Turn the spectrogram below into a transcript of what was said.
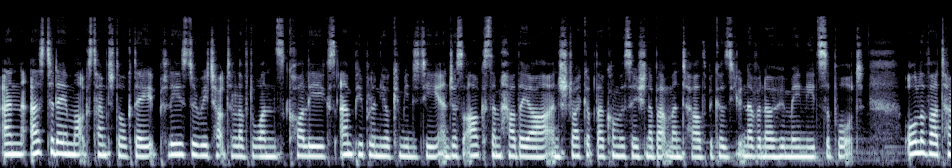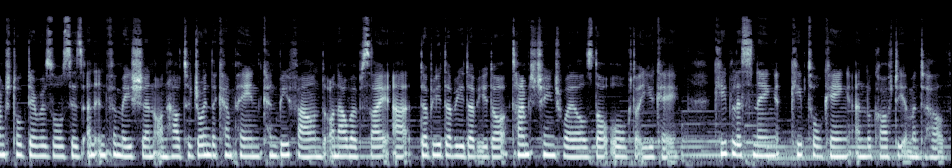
And as today marks Time to Talk Day, please do reach out to loved ones, colleagues, and people in your community and just ask them how they are and strike up that conversation about mental health because you never know who may need support. All of our Time to Talk Day resources and information on how to join the campaign can be found on our website at www.timetochangewales.org.uk. Keep listening, keep talking, and look after your mental health.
